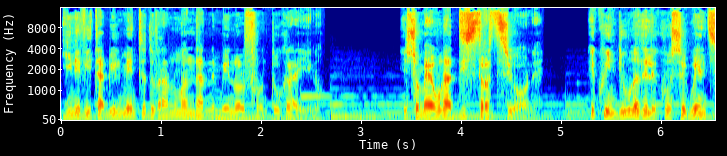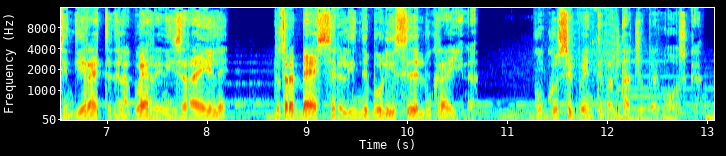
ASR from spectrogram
inevitabilmente dovranno mandarne meno al fronte ucraino. Insomma, è una distrazione e quindi una delle conseguenze indirette della guerra in Israele potrebbe essere l'indebolirsi dell'Ucraina, con conseguente vantaggio per Mosca.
